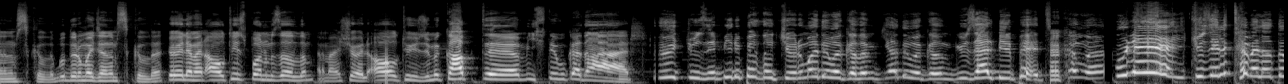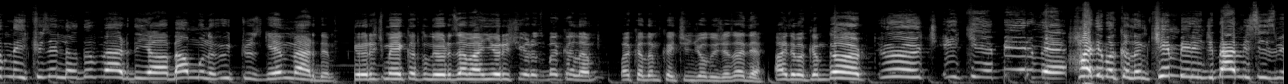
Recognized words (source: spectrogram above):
Canım sıkıldı. Bu duruma canım sıkıldı. Şöyle hemen 600 puanımızı alalım. Hemen şöyle 600'ümü kaptım. İşte bu kadar. 300'e bir pet açıyorum. Hadi bakalım. Hadi bakalım. Güzel bir pet. Şaka mı? Bu ne? 250 temel adım ne? 250 adım verdi ya. Ben buna 300 gem verdim. Yarışmaya katılıyoruz. Hemen yarışıyoruz. Bakalım. Bakalım kaçıncı olacağız hadi. Hadi bakalım 4, 3, 2, 1 ve hadi bakalım kim birinci ben mi siz mi?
